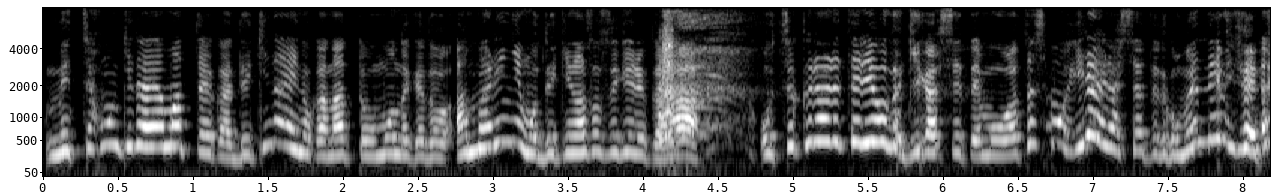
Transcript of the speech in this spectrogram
めっちゃ本気で謝ってるからできないのかなって思うんだけどあまりにもできなさすぎるから おちょくられてるような気がしててもう私もイライラしちゃっててごめんねみたいな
